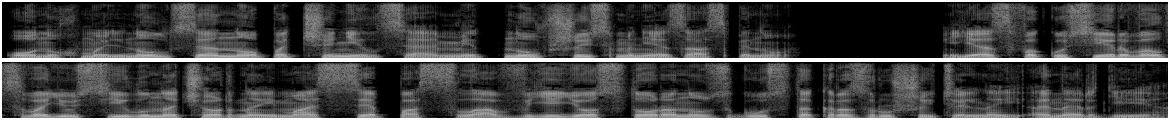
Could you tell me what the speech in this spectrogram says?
Он ухмыльнулся, но подчинился, метнувшись мне за спину. Я сфокусировал свою силу на черной массе, послав в ее сторону сгусток разрушительной энергии.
